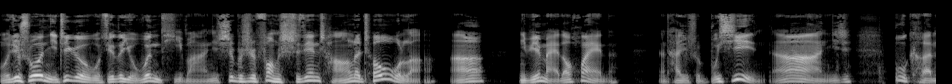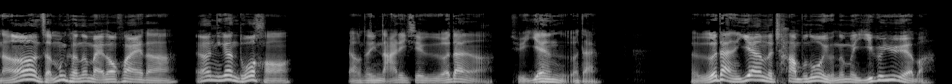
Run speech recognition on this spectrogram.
我就说你这个，我觉得有问题吧？你是不是放时间长了臭了啊？你别买到坏的。那他就说不信啊，你这不可能，怎么可能买到坏的啊？你看多好。然后他就拿着一些鹅蛋啊去腌鹅蛋，鹅蛋腌了差不多有那么一个月吧，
